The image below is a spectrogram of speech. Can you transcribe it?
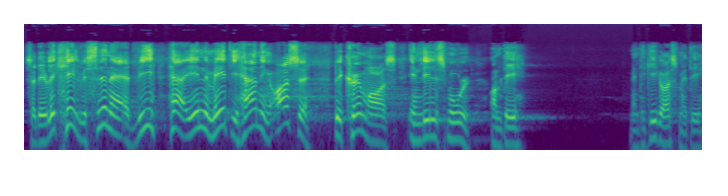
så det er vel ikke helt ved siden af, at vi herinde midt i Herning også bekymrer os en lille smule om det. Men det gik også med det.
